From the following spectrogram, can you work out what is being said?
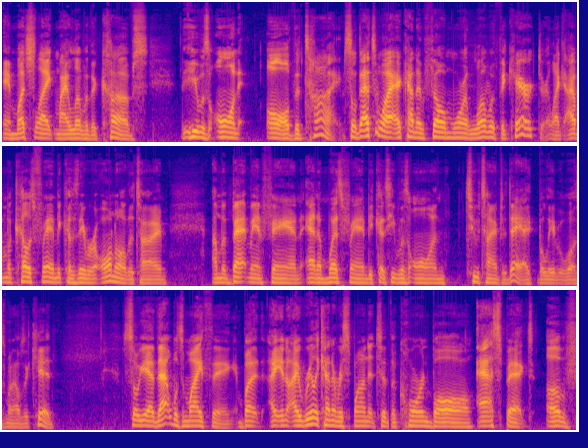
And much like my love of the Cubs, he was on all the time. So that's why I kind of fell more in love with the character. Like I'm a Cubs fan because they were on all the time. I'm a Batman fan, Adam West fan because he was on two times a day, I believe it was when I was a kid. So yeah, that was my thing. But I you know I really kind of responded to the cornball aspect of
